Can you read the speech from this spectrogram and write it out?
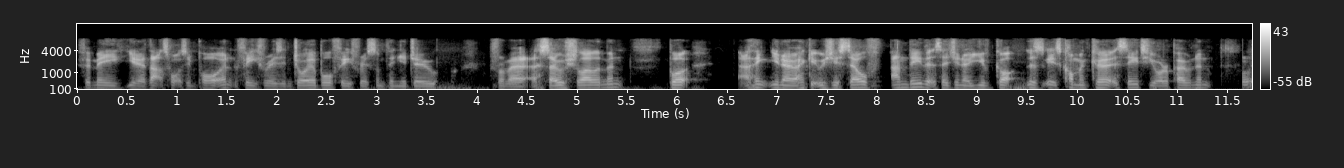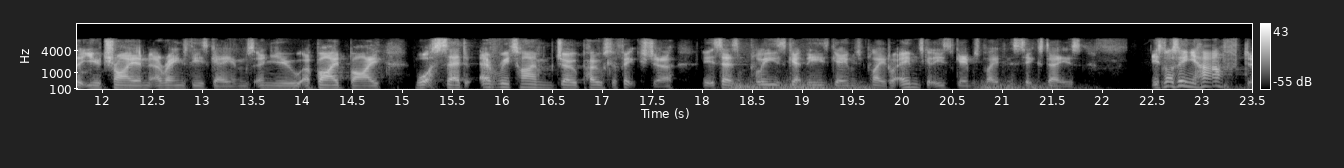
For me, you know, that's what's important. FIFA is enjoyable. FIFA is something you do from a, a social element. But I think you know, I think it was yourself, Andy, that said, you know, you've got it's common courtesy to your opponent that you try and arrange these games and you abide by what's said every time Joe posts a fixture. It says, please get these games played or aim to get these games played in six days it's not saying you have to,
